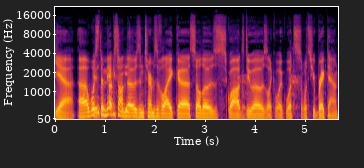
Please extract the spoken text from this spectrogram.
Yeah. Uh, what's the mix on those in terms of like uh, solos, squads, duos? Like, like what's what's your breakdown?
